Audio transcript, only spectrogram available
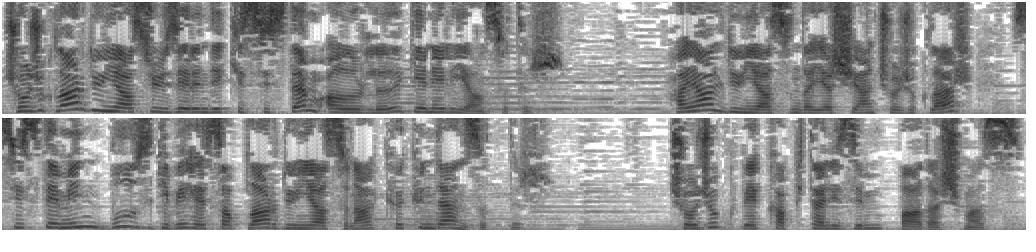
Çocuklar dünyası üzerindeki sistem ağırlığı geneli yansıtır. Hayal dünyasında yaşayan çocuklar sistemin buz gibi hesaplar dünyasına kökünden zıttır. Çocuk ve kapitalizm bağdaşmaz.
